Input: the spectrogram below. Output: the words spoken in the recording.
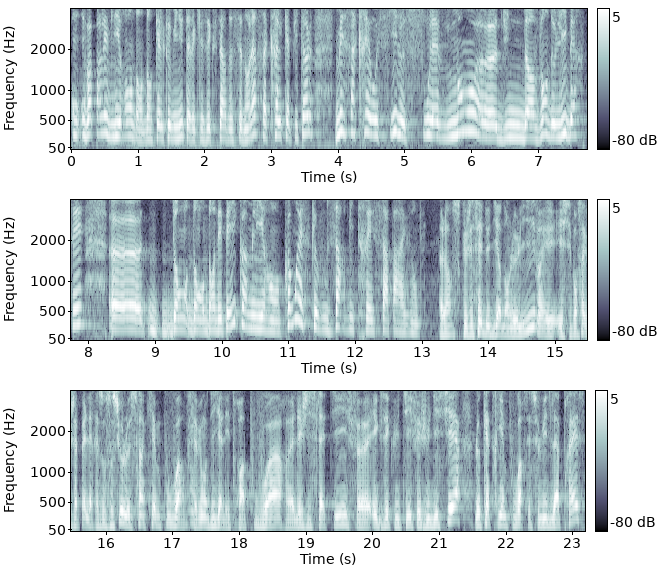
on, va parler de l'Iran dans, quelques minutes avec les experts de C'est dans l'air. Ça crée le Capitole, mais ça crée aussi le soulèvement euh, d'un vent de liberté euh, dans, dans des pays comme l'Iran. Comment est-ce que vous arbitrez ça, par exemple? Alors, ce que j'essaie de dire dans le livre, et, c'est pour ça que j'appelle les réseaux sociaux le cinquième pouvoir. Vous savez, on dit qu'il y a les trois pouvoirs, euh, législatif, euh, exécutif et judiciaire. Le quatrième pouvoir, c'est celui de la presse.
